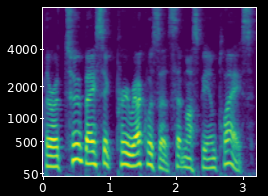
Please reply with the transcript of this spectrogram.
there are two basic prerequisites that must be in place.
